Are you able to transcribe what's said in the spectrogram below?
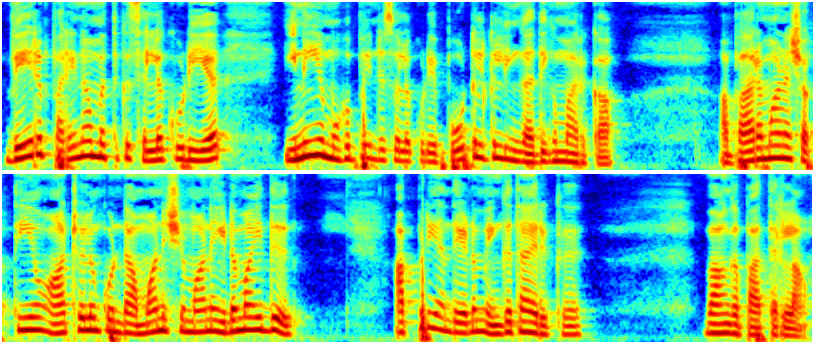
வேறு பரிணாமத்துக்கு செல்லக்கூடிய இனிய முகப்பு என்று சொல்லக்கூடிய போர்ட்டல்கள் இங்கே அதிகமாக இருக்கா? அபாரமான சக்தியும் ஆற்றலும் கொண்ட அமானுஷ்யமான இடமா இது? அப்படி அந்த இடம் எங்கே தான் இருக்குது வாங்க பார்த்துடலாம்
